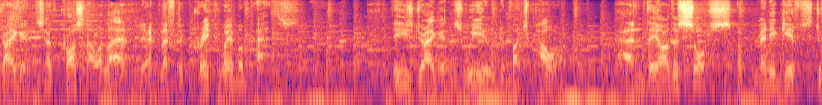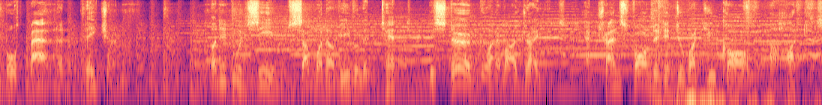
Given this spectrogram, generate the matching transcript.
Dragons have crossed our land and left a great web of paths. These dragons wield much power, and they are the source of many gifts to both man and nature. But it would seem someone of evil intent disturbed one of our dragons and transformed it into what you call a heartless.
